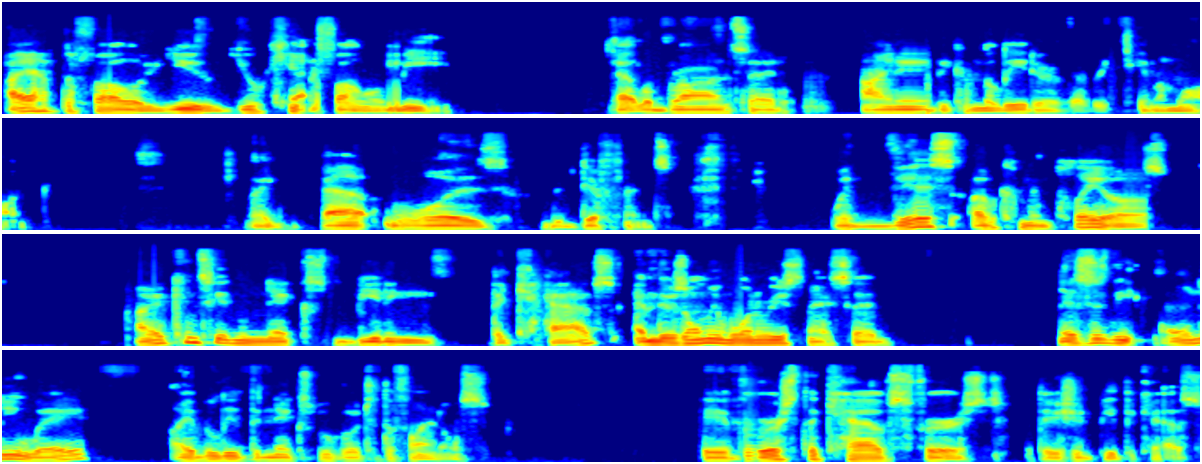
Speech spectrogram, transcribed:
I have to follow you. You can't follow me. That LeBron said, I need to become the leader of every team I'm on. Like that was the difference. With this upcoming playoffs, I can see the Knicks beating the Cavs. And there's only one reason I said this is the only way I believe the Knicks will go to the finals. They verse the Cavs first. They should beat the Cavs.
